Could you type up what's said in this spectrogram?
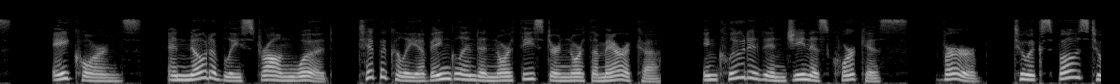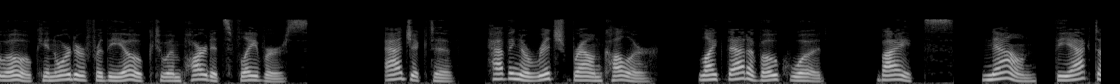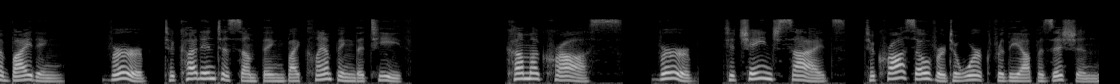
acorns, and notably strong wood, typically of England and northeastern North America, included in genus Quercus. Verb. To expose to oak in order for the oak to impart its flavors. Adjective. Having a rich brown color. Like that of oak wood. Bites. Noun. The act of biting. Verb. To cut into something by clamping the teeth. Come across. Verb to change sides, to cross over to work for the opposition.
